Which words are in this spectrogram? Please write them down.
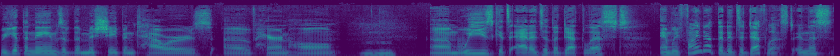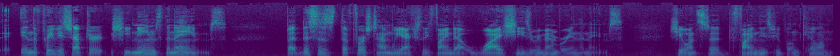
We get the names of the misshapen towers of Harrenhal. Mm-hmm. Um, Wheeze gets added to the death list, and we find out that it's a death list. In this, in the previous chapter, she names the names, but this is the first time we actually find out why she's remembering the names. She wants to find these people and kill them.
